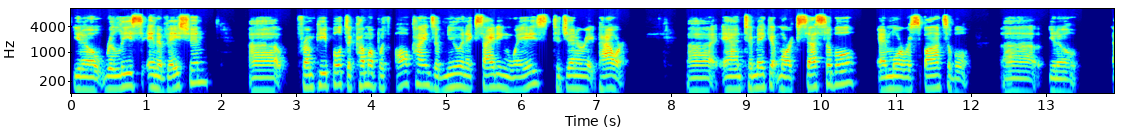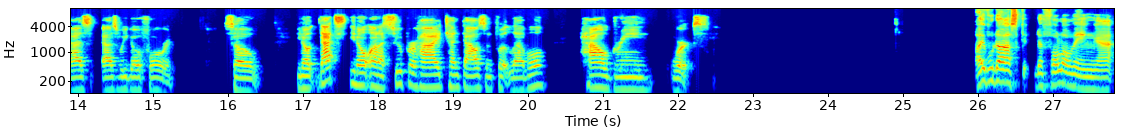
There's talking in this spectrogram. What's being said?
you know, release innovation uh, from people to come up with all kinds of new and exciting ways to generate power uh, and to make it more accessible and more responsible uh, you know, as as we go forward. So, you know, that's you know on a super high, ten thousand foot level, how green works. I would ask the following: uh,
